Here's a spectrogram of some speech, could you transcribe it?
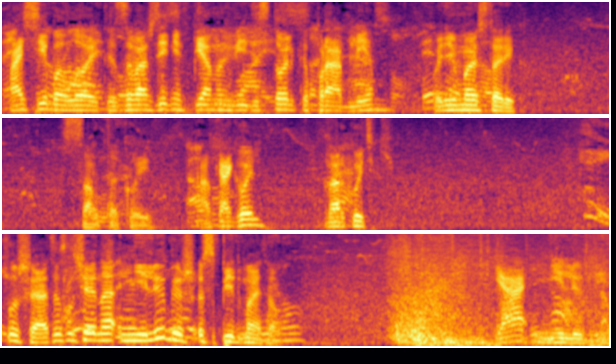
Спасибо, Ллойд. Из-за вождения в пьяном виде столько проблем. Понимаю, старик. Сам такой. Алкоголь? Наркотики. Слушай, а ты случайно не любишь спид метал? Я не любил.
